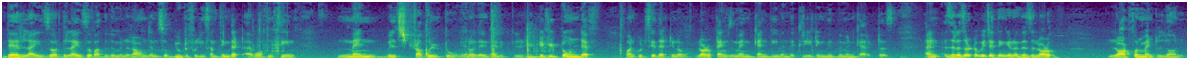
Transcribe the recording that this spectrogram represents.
their lives or the lives of other women around them so beautifully. Something that I've often seen men will struggle to. You know, they, they're little tone deaf. One could say that, you know, a lot of times men can be when they're creating the women characters. And as a result of which, I think, you know, there's a lot of lot for men to learn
